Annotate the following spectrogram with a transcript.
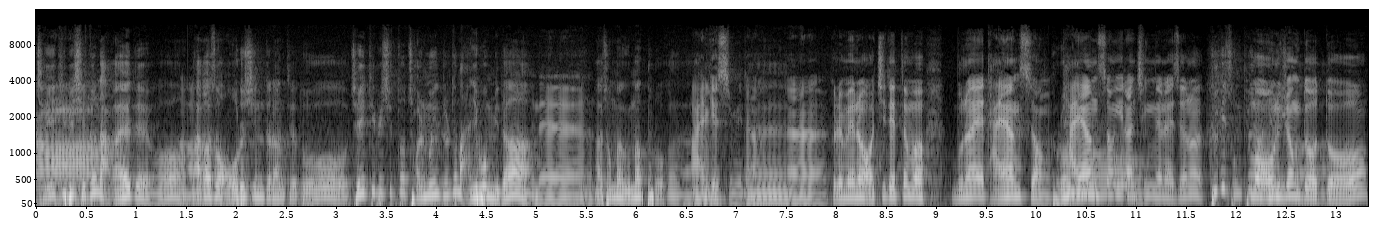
JTBC도 나가야 돼요. 아. 나가서 어르신들한테도 JTBC 또 젊은이들도 많이 봅니다. 네. 아 정말 음악 프로가. 알겠습니다. 네. 아, 그러면은 어찌 됐든 뭐 문화의 다양성, 그럼요. 다양성이란 측면에서는 그게 종편 뭐 어느 아닙니까? 정도 또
